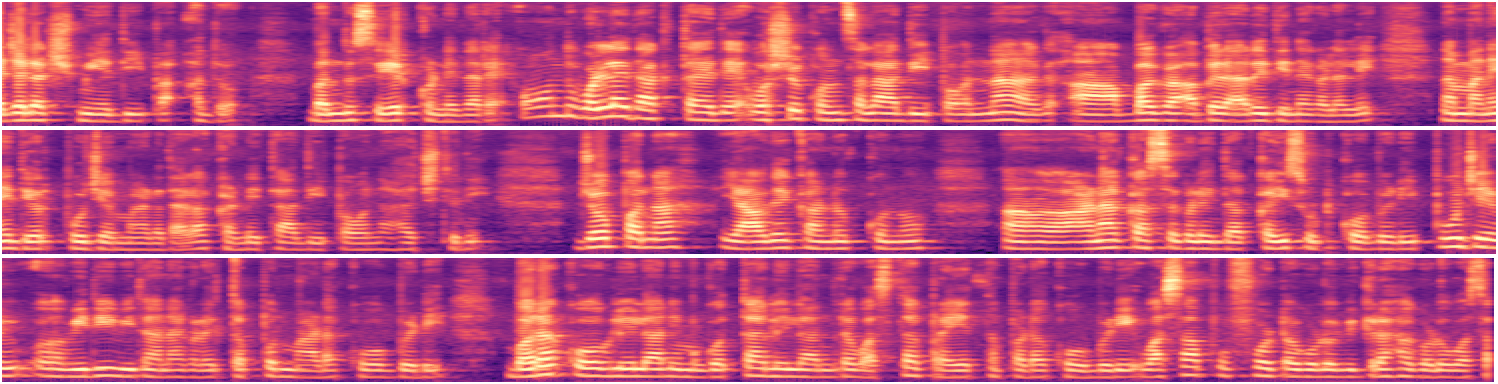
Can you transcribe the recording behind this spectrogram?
ಗಜಲಕ್ಷ್ಮಿಯ ದೀಪ ಅದು ಬಂದು ಸೇರ್ಕೊಂಡಿದ್ದಾರೆ. ಒಂದು ಒಳ್ಳೇದಾಗ್ತಾ ಇದೆ. ವರ್ಷಕ್ಕೊಂದ್ಸಲ ಆ ದೀಪವನ್ನು ಹಬ್ಬ ಹರಿದಿನಗಳಲ್ಲಿ ನಮ್ಮ ಮನೆ ದೇವ್ರ ಪೂಜೆ ಮಾಡಿದಾಗ ಖಂಡಿತ ಆ ದೀಪವನ್ನು ಹಚ್ತೀನಿ. ಜೋಪಾನ, ಯಾವುದೇ ಕಾರಣಕ್ಕೂ ಹಣಕಾಸುಗಳಿಂದ ಕೈ ಸುಟ್ಕೋಬೇಡಿ, ಪೂಜೆ ವಿಧಿ ವಿಧಾನಗಳಿಗೆ ತಪ್ಪನ್ನು ಮಾಡೋಕ್ಕೆ ಹೋಗಬೇಡಿ. ಬರೋಕ್ಕೆ ಹೋಗಲಿಲ್ಲ, ನಿಮಗೆ ಗೊತ್ತಾಗಲಿಲ್ಲ ಅಂದರೆ ಹೊಸದಾಗಿ ಪ್ರಯತ್ನ ಪಡೋಕ್ಕೆ ಹೋಗಬೇಡಿ. ಹೊಸ ಫೋಟೋಗಳು, ವಿಗ್ರಹಗಳು, ಹೊಸ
